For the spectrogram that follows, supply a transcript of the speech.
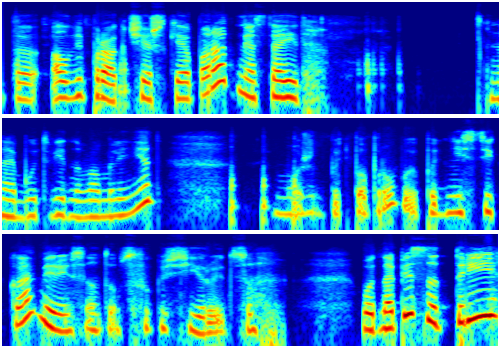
это Alviprak, чешский аппарат у меня стоит. Не знаю, будет видно вам или нет. Может быть, попробую поднести к камере, если она там сфокусируется. Вот написано 3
